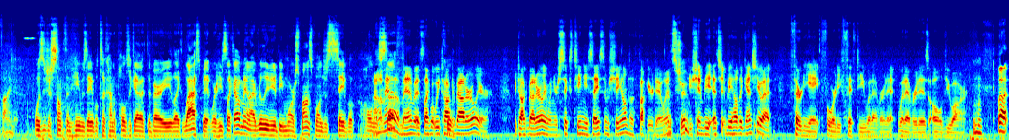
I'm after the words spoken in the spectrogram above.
Find it. was it just something he was able to kind of pull together at the very like last bit where he's like, "Oh man, I really need to be more responsible and just save a whole I of don't stuff." know, man, but it's like what we talked Cool. about earlier. We talked about earlier when you're 16, you say some shit, you don't know what the fuck you're doing. That's true. You shouldn't be. It shouldn't be held against you at 38, 40, 50, whatever it is, whatever it is, old you are. Mhm. But,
